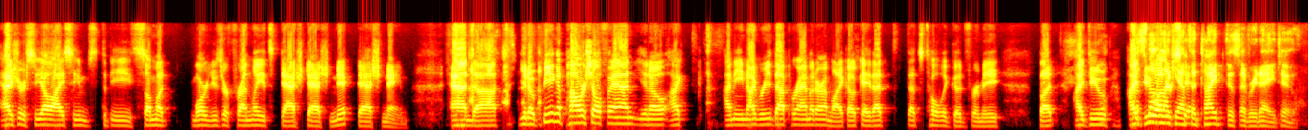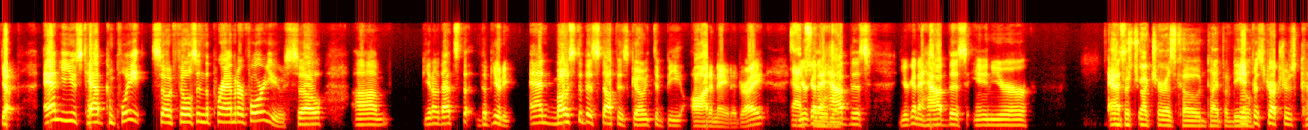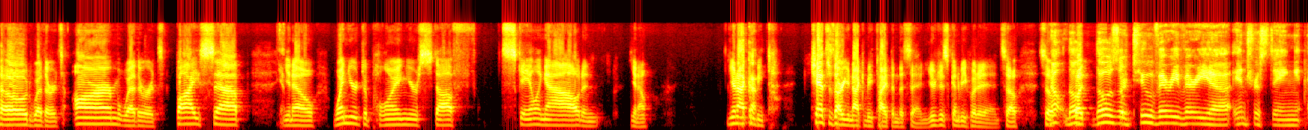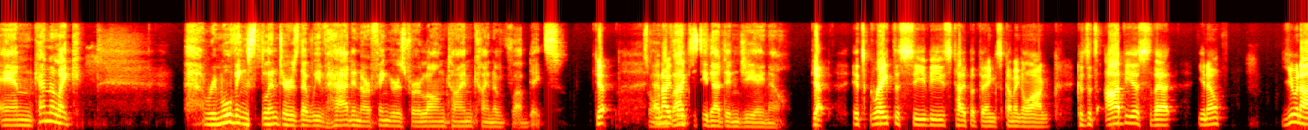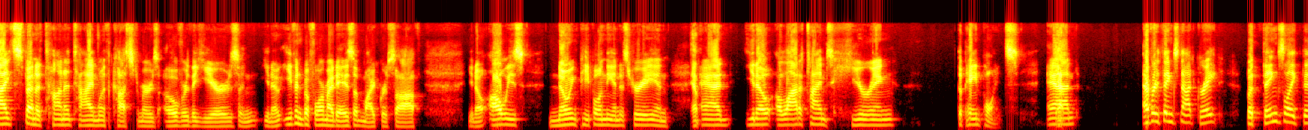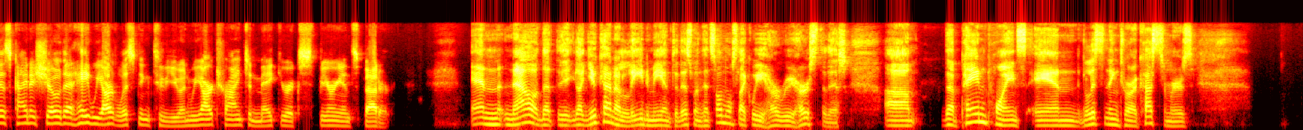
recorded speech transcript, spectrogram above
Azure CLI seems to be somewhat more user friendly. It's dash dash nick dash name. And uh, you know, being a PowerShell fan, you know, I I mean, I read that parameter. I'm like, okay, that that's totally good for me. But I do I do not like you have to type this every day too. Yep. And you use tab complete, so it fills in the parameter for you. So, um, you know, that's the, the beauty. And most of this stuff is going to be automated, right? Absolutely. You're going to have this, you're going to have this in your infrastructure as code type of deal. infrastructure's code, whether it's ARM, whether it's Bicep, Yep. you know, when you're deploying your stuff, scaling out, and, you know, you're not going to be, chances are you're not going to be typing this in. You're just going to be putting it in. So, so, no, tho- but those are two very, very uh, interesting and kind of like removing splinters that we've had in our fingers for a long time kind of updates. yep. So And I'm I glad think- to see that in GA now. Yeah, It's great to see these type of things coming along because it's obvious that, you know, you and I spent a ton of time with customers over the years and, you know, even before my days of Microsoft, you know, always knowing people in the industry and Yep. and you know, a lot of times hearing the pain points. Yep. And everything's not great, but things like this kind of show that hey, we are listening to you and we are trying to make your experience better. And now that the like you kind of lead me into this one, it's almost like we rehearsed this. Um, the pain points and listening to our customers.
